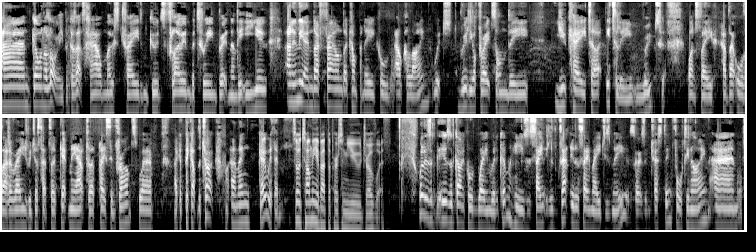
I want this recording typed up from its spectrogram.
and go on a lorry because that's how most trade and goods flow in between Britain and the EU. And in the end, I found a company called Alkaline, which really operates on the UK to Italy route. Once they had that all that arranged, we just had to get me out to a place in France where I could pick up the truck and then go with them. So tell me about the person you drove with. Well, there's a, there's a guy called Wayne Widdicombe. He's the same, exactly the same age as me, so it's interesting. 49, and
